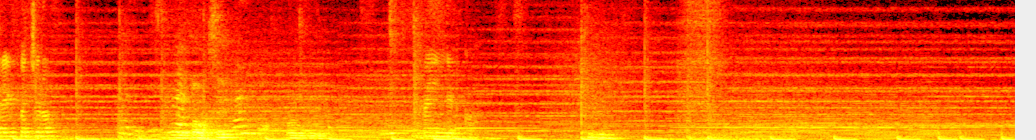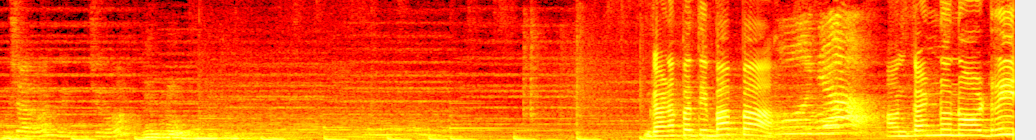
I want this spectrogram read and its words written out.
ಸರಿಯಾಗಿ ಬಚ್ಚಿರೋ ಕೈ ಗಣಪತಿ ಬಾಪ ಅವನ್ ಕಣ್ಣು ನೋಡ್ರಿ.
